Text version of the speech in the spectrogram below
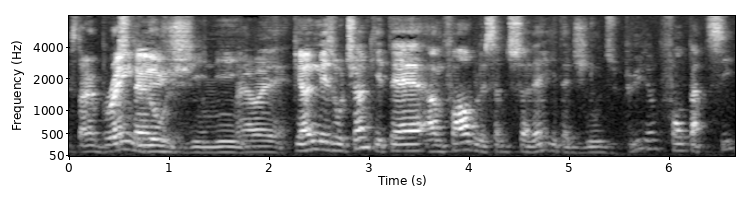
c'est un brain, C'est un Hugo. génie. Ah ouais. Puis un de mes autres chums qui était homme fort pour le Cercle du Soleil, qui était Gino Dupuis, là, font partie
